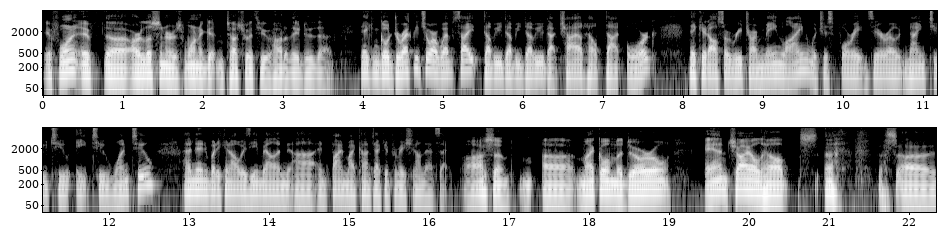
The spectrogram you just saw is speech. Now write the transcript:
If one, if the, our listeners want to get in touch with you, how do they do that? They can go directly to our website, www.childhelp.org. They could also reach our main line, which is 480-922-8212. And anybody can always email and, uh, and find my contact information on that site. Awesome. Uh, Michael Medoro and Child Help, uh, uh,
